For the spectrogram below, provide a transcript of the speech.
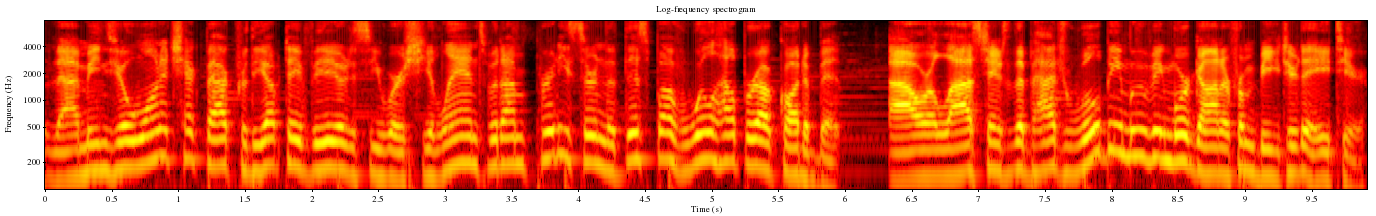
That means you'll want to check back for the update video to see where she lands, but I'm pretty certain that this buff will help her out quite a bit. Our last change to the patch will be moving Morgana from B tier to A tier.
